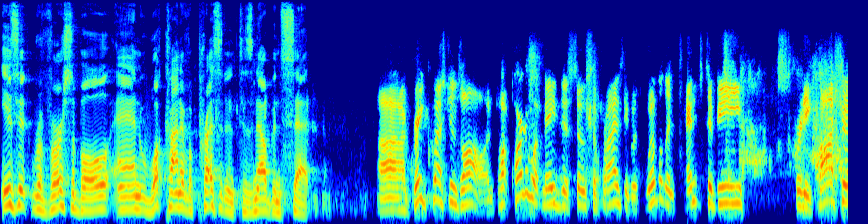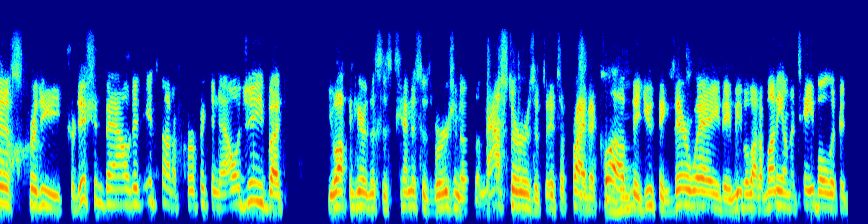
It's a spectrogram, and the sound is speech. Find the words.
Is it reversible? And what kind of a precedent has now been set? Uh, great questions, all. And p- part of what made this so surprising was Wimbledon tends to be pretty cautious, pretty tradition bound. It, it's not a perfect analogy, but you often hear this is tennis's version of the Masters. It's it's a private club. Mm-hmm. They do things their way. They leave a lot of money on the table if it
